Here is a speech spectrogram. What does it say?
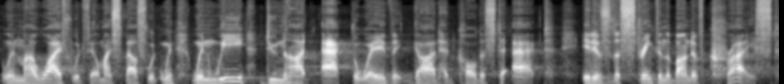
when, my wife would fail, my spouse would, when, when we do not act the way that God had called us to act, it is the strength and the bond of Christ.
